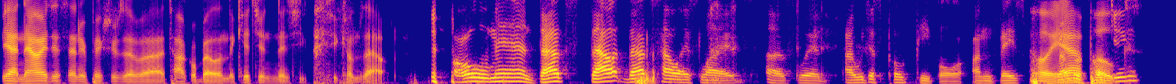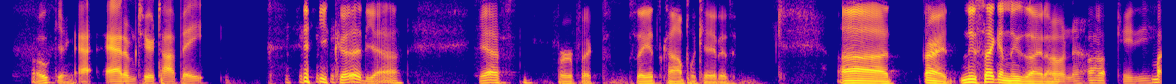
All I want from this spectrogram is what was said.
Yeah, now I just send her pictures of uh, Taco Bell in the kitchen, then she she comes out. Oh man, that's that that's how I slide uh slid. I would just poke people on Facebook. Oh yeah, Remember poking? pokes. Poking. A- add them to your top eight. you could, yeah. Yes, perfect. Say it's complicated. Uh, all right. New second news item. Oh no, Uh, Katie. my-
